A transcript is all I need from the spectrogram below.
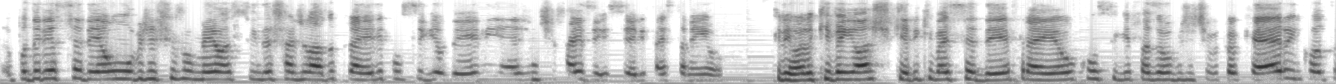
Eu poderia ceder um objetivo meu, assim, deixar de lado para ele, conseguir o dele, e a gente faz isso. Ele faz também o. O ano que vem eu acho que ele que vai ceder para eu conseguir fazer o objetivo que eu quero, enquanto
